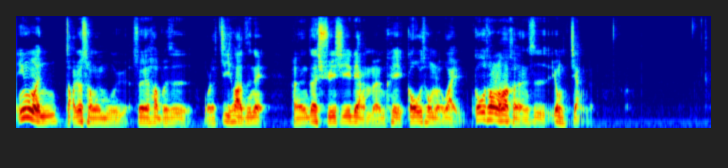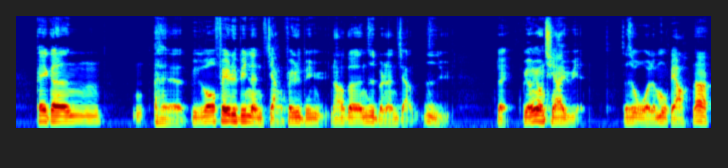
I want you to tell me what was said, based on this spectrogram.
英文早就成为母语了，所以它不是我的计划之内。可能在学习两门可以沟通的外语，沟通的话可能是用讲的，可以跟呃，比如说菲律宾人讲菲律宾语，然后跟日本人讲日语。对，不用用其他语言，这是我的目标。那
